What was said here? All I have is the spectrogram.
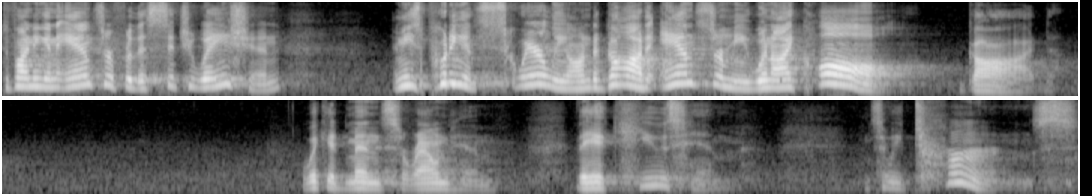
to finding an answer for this situation, and he's putting it squarely onto God. Answer me when I call, God. Wicked men surround him, they accuse him. So he turns.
